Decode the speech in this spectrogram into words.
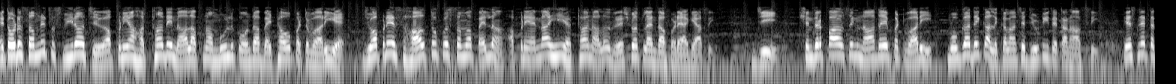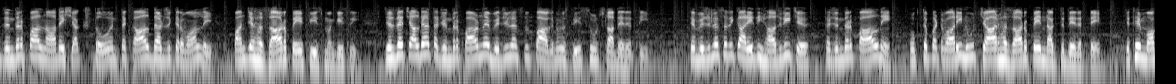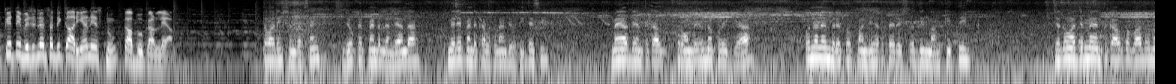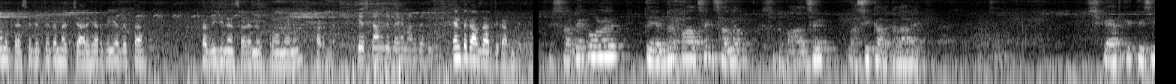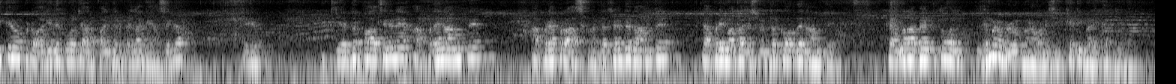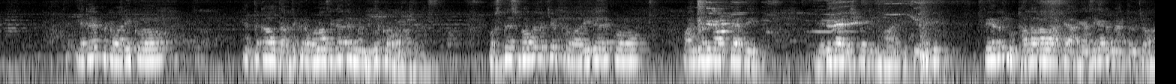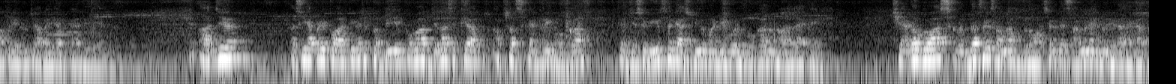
ਇਹ ਤੁਹਾਡੇ ਸਾਹਮਣੇ ਤਸਵੀਰਾਂ 'ਚ ਆਪਣੀਆਂ ਹੱਥਾਂ ਦੇ ਨਾਲ ਆਪਣਾ ਮੂੰਹ ਲੁਕਾਉਂਦਾ ਬੈਠਾ ਉਹ ਪਟਵਾਰੀ ਹੈ, ਜੋ ਆਪਣੇ ਇਸ ਹਾਲ ਤੋਂ ਕੁਝ ਸਮਾਂ ਪਹਿਲਾਂ ਆਪਣੇ ਇਨ੍ਹਾਂ ਹੀ ਹੱਥਾਂ ਨਾਲ ਰਿਸ਼ਵਤ ਲੈਂਦਾ ਫੜਿਆ ਗਿਆ ਸੀ। ਜੀ, ਸ਼ਿੰਦਰਪਾਲ ਸਿੰਘ ਨਾਂ ਦਾ ਇਹ ਪਟਵਾਰੀ ਮੋਗਾ ਦੇ ਘੱਲ ਕਲਾਂ 'ਚ ਡਿਊਟੀ ਤੇ ਤਾਇਨਾਤ ਸੀ ਤੇ ਇਸਨੇ ਤਜਿੰਦਰਪਾਲ ਨਾਂ ਦੇ ਸ਼ਖਸ ਤੋਂ ਇੰਤਕਾਲ ਦਰਜ ਕਰਵਾਉਣ ਲਈ 5000 ਰੁਪਏ ਫੀਸ ਮੰਗੀ ਸੀ, ਜਿਸ ਦੇ ਚੱਲਦਿਆਂ ਤਜਿੰਦਰਪਾਲ ਨੇ ਵਿਜੀਲੈਂਸ ਵਿਭਾਗ ਨੂੰ ਇਸ ਦੀ ਸੂਚਨਾ ਦੇ ਦਿੱਤੀ। ਤੇ ਵਿਜੀਲੈਂਸ ਅਧਿਕਾਰੀ ਦੀ ਹਾਜ਼ਰੀ 'ਚ ਤਜਿੰਦਰਪਾਲ ਨੇ ਉਕਤ ਪਟਵਾਰੀ ਨੂੰ 4000 ਰੁਪਏ ਨਕਦ ਦੇ ਦਿੱਤੇ ਜਿੱਥੇ ਮੌਕੇ ਤੇ ਵਿਜੀਲੈਂਸ ਅਧਿਕਾਰੀਆਂ ਨੇ ਇਸ ਨੂੰ ਕਾਬੂ ਕਰ ਲਿਆ। ਪਟਵਾਰੀ ਸ਼ਿੰਦਰ ਸਿੰਘ ਜੋ ਕਿ ਪਿੰਡ ਲੰਡਿਆਂ ਦਾ ਮੇਰੇ ਪਿੰਡ ਕਲਕਲਾਂ ਡਿਊਟੀ ਤੇ ਸੀ। ਮੈਂ ਉਹਦੇ ਇੰਤਕਾਲ ਕਰਾਉਣ ਲਈ ਉਹਨਾਂ ਕੋਲੇ ਗਿਆ। ਉਹਨਾਂ ਨੇ ਮੇਰੇ ਤੋਂ 5000 ਰੁਪਏ ਰਿਸ਼ਵਤ ਦੀ ਮੰਗ ਕੀਤੀ। ਜਦੋਂ ਅੱਜ ਮੈਂ ਇੰਤਕਾਲ ਤੋਂ ਬਾਅਦ ਉਹਨਾਂ ਨੂੰ ਪੈਸੇ ਦਿੱਤੇ ਤਾਂ ਮੈਂ 4000 ਰੁਪਏ ਦਿੱਤਾ ਤਾਂ ਵਿਜੀਲੈਂਸ ਵਾਲਿਆਂ ਨੇ ਉੱਪਰੋਂ ਉਹਨਾਂ ਨੂੰ ਫੜ ਲਿਆ। ਕਿਸ ਕੰਮ ਦੇ ਪੈਸੇ ਮੰਗਦੇ ਸੀ? ਇੰਤਕਾਲ ਦਰਜ ਕਰਨ ਦੇ। ਸਾਡੇ ਕੋਲ ਤੇਜਿੰਦਰਪਾਲ ਸਿੰਘ ਸਨ ਸੁਖਪਾਲ ਸਿੰਘ, ਵਾਸੀ ਕਲਕਲਾ ਨੇ। ਸ਼ਿਕਾਇਤ ਕੀਤੀ ਸੀ ਕਿ ਉਹ ਪਟਵਾਰੀ ਦੇ ਕੋਲ 4-5 ਦਿਨ ਪਹਿਲਾਂ ਗਿਆ ਸੀਗਾ। ਤੇ ਤੇਜਿੰਦਰਪਾਲ ਸਿੰਘ ਨੇ ਆਪਣੇ ਨਾਮ ਤੇ, ਆਪਣੇ ਭਰਾ ਸੁਖਵਿੰਦਰ ਸਿੰਘ ਦੇ ਨਾਮ ਤੇ ਤੇ ਆਪਣੀ ਮਾਤਾ ਜਸਵਿੰਦਰ ਕੌਰ ਦੇ ਨਾਮ ਤੇ ਕੈਨਰਾ ਬੈਂਕ ਤੋਂ ਲਿਮਟ ਬਣਾਉਣੀ ਸੀ, ਖੇਤੀਬਾੜੀ ਕਰਨੀ ਦੀ ਤੇ ਇਹਦੇ ਪਟਵਾਰੀ ਕੋਲੋਂ ਇੰਤਕਾਲ ਦਰਜ ਕਰਵਾਉਣਾ ਸੀਗਾ ਤੇ ਮਨਜ਼ੂਰ ਕਰਵਾਉਣਾ ਸੀਗਾ। ਉਸ ਦੇ ਸਬੰਧ ਵਿੱਚ ਪਟਵਾਰੀ ਨੇ ਇਹਦੇ ਕੋਲੋਂ 5000 ਰੁਪਏ ਦੀ ਜਿਹੜੀ ਹੈ ਰਿਸ਼ਵਤ ਦੀ ਡਿਮਾਂਡ ਕੀਤੀ ਸੀਗੀ ਤੇ ਇਹ ਝੂਠਾ ਲਾਰਾ ਲਾ ਕੇ ਆ ਗਿਆ ਸੀਗਾ ਕਿ ਮੈਂ ਤੈਨੂੰ 14 ਤਰੀਕ ਨੂੰ 4000 ਰੁਪਏ ਦੇ ਦਿਆਂਗਾ। ਤੇ ਅੱਜ ਅਸੀਂ ਆਪਣੀ ਪਾਰਟੀ ਵਿੱਚ ਪ੍ਰਦੀਪ ਕੁਮਾਰ ਜ਼ਿਲ੍ਹਾ ਸਿੱਖਿਆ ਅਫਸਰ ਸੈਕੰਡਰੀ ਮੋਗਾ ਤੇ ਜਸਵੀਰ ਸਿੰਘ ਐਸਡੀਓ ਮੰਡੀਪੁਰ ਮੋਗਾ ਨੂੰ ਨਾਲ ਲੈ ਕੇ ਸ਼ੈਡੋ ਗਵਾਹ ਸੁਖਵਿੰਦਰ ਸਿੰਘ ਸਾਨਾ ਬਲੌਰ ਸਿੰਘ ਦੇ ਸਾਹਮਣੇ ਇਹਨੂੰ ਜਿਹੜਾ ਹੈਗਾ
